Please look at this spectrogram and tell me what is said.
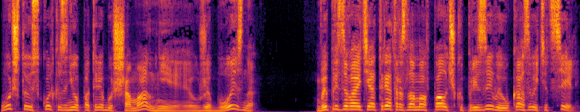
Вот что и сколько за него потребует шаман, мне уже боязно. Вы призываете отряд, разломав палочку призыва и указываете цель.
